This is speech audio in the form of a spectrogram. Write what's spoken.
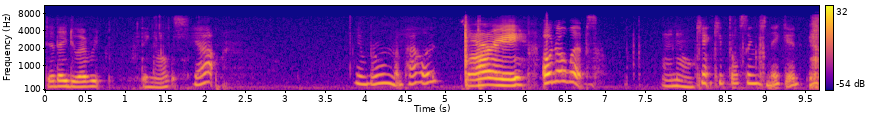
did I do everything else? Yeah. You ruined my palette. Sorry. Oh, no lips. I know. Can't keep those things naked. that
